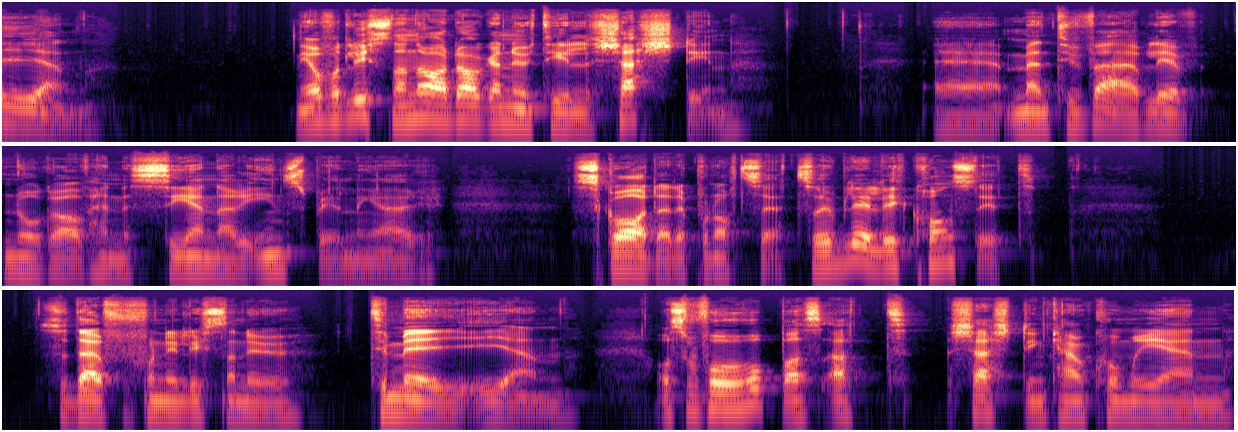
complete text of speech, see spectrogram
Hej igen. Ni har fått lyssna några dagar nu till Kerstin. Eh, men tyvärr blev några av hennes senare inspelningar skadade på något sätt, så det blev lite konstigt. Så därför får ni lyssna nu till mig igen. Och så får vi hoppas att Kerstin kan komma igen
